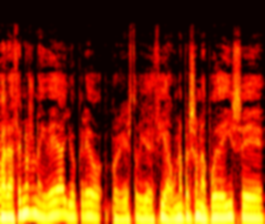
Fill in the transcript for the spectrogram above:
Para hacernos una idea, yo creo, por esto que yo decía, una persona puede irse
